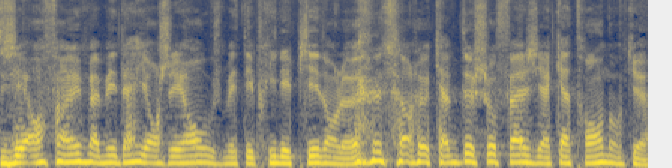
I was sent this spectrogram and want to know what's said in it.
j'ai enfin eu ma médaille en géant où je m'étais pris les pieds dans le dans le cap de chauffage il y a quatre ans. Donc euh,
